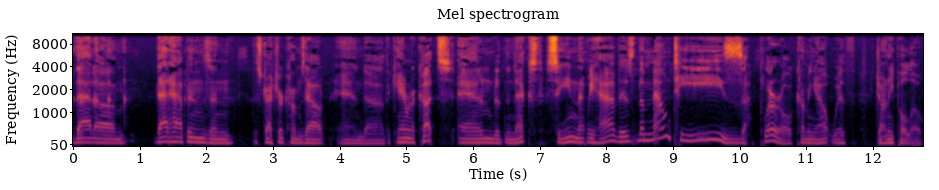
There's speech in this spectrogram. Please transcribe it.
that um, that happens, and the stretcher comes out, and uh, the camera cuts, and the next scene that we have is the Mounties, plural, coming out with Johnny Polo,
